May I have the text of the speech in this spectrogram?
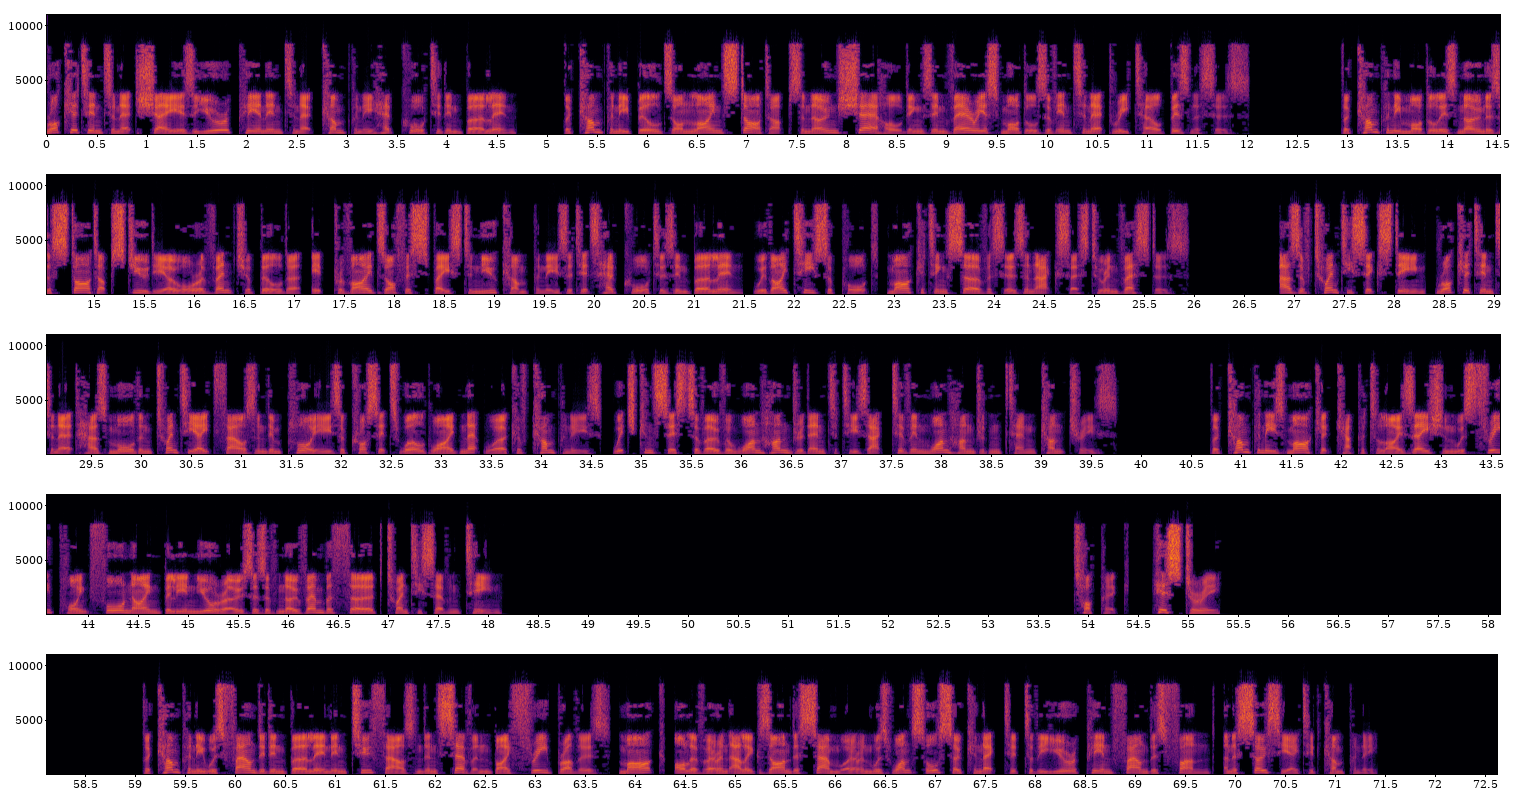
Rocket Internet SE is a European Internet company headquartered in Berlin. The company builds online startups and owns shareholdings in various models of Internet retail businesses. The company model is known as a startup studio or a venture builder. It provides office space to new companies at its headquarters in Berlin, with IT support, marketing services, and access to investors. As of 2016, Rocket Internet has more than 28,000 employees across its worldwide network of companies, which consists of over 100 entities active in 110 countries. The company's market capitalization was €3.49 billion Euros as of November 3, 2017. History The company was founded in Berlin in 2007 by three brothers, Mark, Oliver and Alexander Samwer and was once also connected to the European Founders Fund, an associated company.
